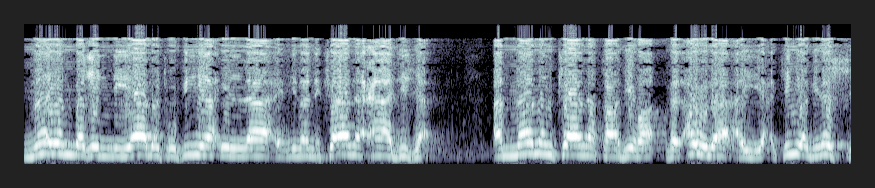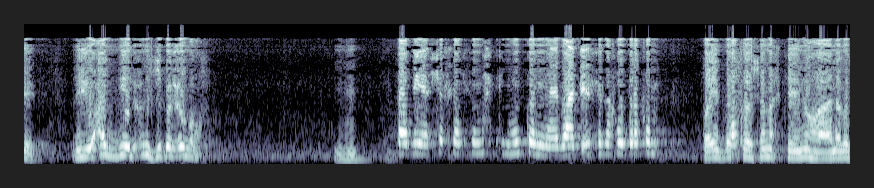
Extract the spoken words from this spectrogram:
ما ينبغي النيابة فيها إلا لمن كان عاجزا. أما من كان قادرا فالأولى أن يأتي بنفسه ليؤدي الأنسك العمرة. طب يا شيخ لو سمحت ممكن بعد إذنك أخذ رقم؟ طيب بس لو سمحت نهى. أنا بس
